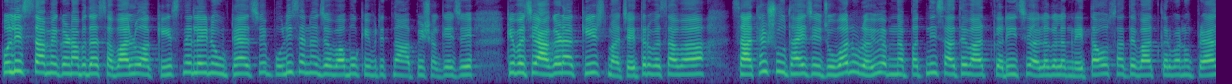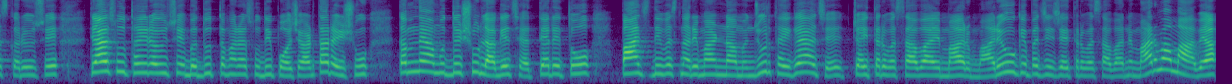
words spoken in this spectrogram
પોલીસ સામે ઘણા બધા સવાલો આ કેસને લઈને ઉઠ્યા છે. પોલીસ એના જવાબો કેવી રીતના આપી શકે છે કે પછી આગળ આ કેસમાં ચૈતર વસાવા સાથે શું થાય છે? જોવાનું રહ્યું. એમના પત્ની સાથે વાત કરી છે. અલગ અલગ નેતાઓ સાથે વાત કરવાનો પ્રયાસ કર્યો છે. ત્યાં શું થઈ રહ્યું છે એ બધું જ તમારા સુધી પહોંચાડતા રહીશું. તમને આ મુદ્દે શું લાગે છે? અત્યારે તો પાંચ દિવસના રિમાન્ડ નામંજૂર થઈ ગયા છે. ચૈતર વસાવાએ માર માર્યો કે પછી ચૈત્ર વસાવાને મારવામાં આવ્યા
